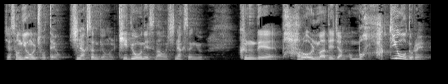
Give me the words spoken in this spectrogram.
이제 성경을 줬대요. 신약 성경을. 기드온에서 나온 신약 성경. 그런데 바로 얼마 되지 않고 막 뛰어오더래.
